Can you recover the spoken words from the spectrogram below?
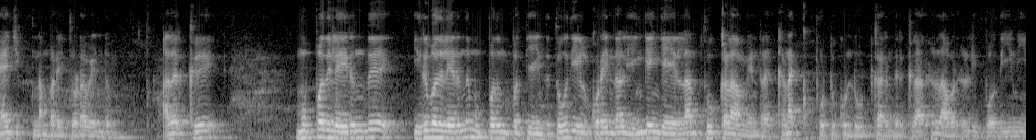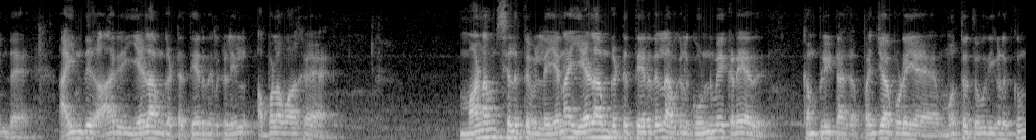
மேஜிக் நம்பரை தொட வேண்டும். அதற்கு முப்பதிலிருந்து இருபதிலிருந்து முப்பது முப்பத்தி ஐந்து தொகுதிகள் குறைந்தால் எங்கெங்கே எல்லாம் தூக்கலாம் என்ற கணக்கு போட்டுக்கொண்டு உட்கார்ந்திருக்கிறார்கள். அவர்கள் இப்போது இனி இந்த ஐந்து ஆறு ஏழாம் கட்ட தேர்தல்களில் அவ்வளவாக மனம் செலுத்தவில்லை. ஏன்னா ஏழாம் கட்ட தேர்தல் அவர்களுக்கு ஒன்றுமே கிடையாது. கம்ப்ளீட்டாக பஞ்சாபுடைய மொத்த தொகுதிகளுக்கும்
